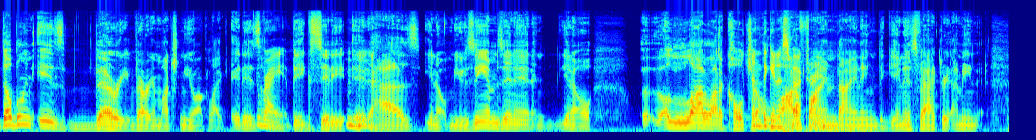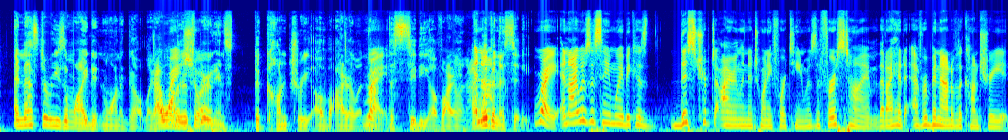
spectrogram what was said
Dublin is very very much New York like. It is a Right. Mm-hmm. big city. It has, you know, museums in it and, you know, a a lot a lot of culture, And the a Guinness lot factory. of fine dining, the Guinness factory. I mean, and that's the reason why I didn't want to go. Like I wanted Right, to sure. The country of Ireland, Right. not the city of Ireland. I And live I- in a city. Right. And I was the same way because this trip to Ireland in 2014 was the first time that I had ever been out of the country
